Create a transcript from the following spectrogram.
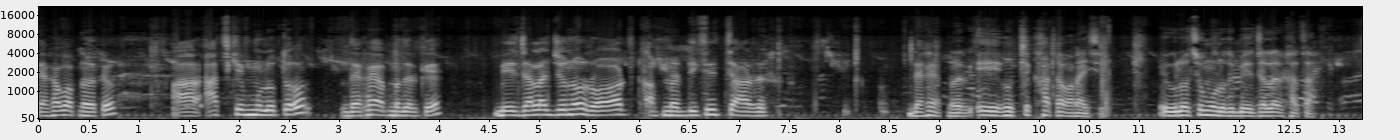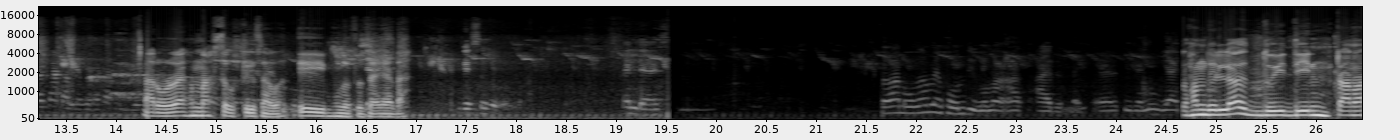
দেখাবো আপনাদেরকে আর আজকে মূলত দেখাই আপনাদেরকে, বেশ জ্বালার জন্য রড আপনার দিছি চার, দেখাই আপনাদেরকে, এই হচ্ছে খাঁচা বানাইছি। এগুলো হচ্ছে মূলত বেশ ঢালার খাঁচা। আর ওরা এখন নাস্তা করতে গেছে আবার, এই মূলত জায়গাটা। আলহামদুলিল্লাহ, দুই দিন টানা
